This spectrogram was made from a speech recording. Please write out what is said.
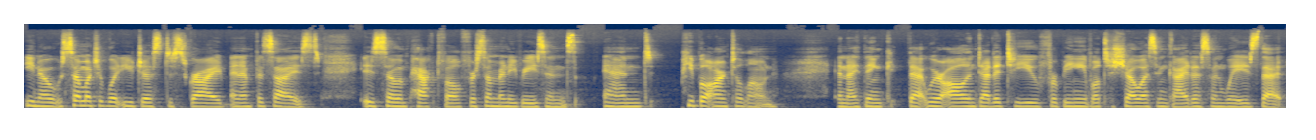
You know, so much of what you just described and emphasized is so impactful for so many reasons, and people aren't alone. And I think that we're all indebted to you for being able to show us and guide us in ways that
